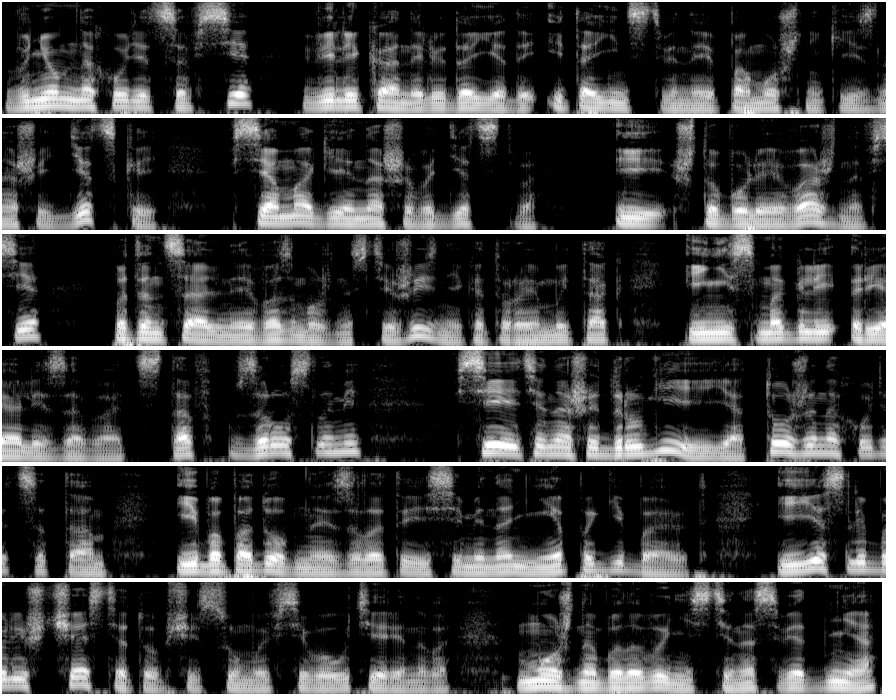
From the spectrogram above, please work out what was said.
В нем находятся все великаны-людоеды и таинственные помощники из нашей детской, вся магия нашего детства и, что более важно, все потенциальные возможности жизни, которые мы так и не смогли реализовать, став взрослыми – все эти наши другие «я» тоже находятся там, ибо подобные золотые семена не погибают, и если бы лишь часть от общей суммы всего утерянного можно было вынести на свет дня,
